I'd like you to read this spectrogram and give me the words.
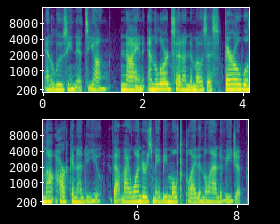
and losing its young. 9 And the Lord said unto Moses, Pharaoh will not hearken unto you, that my wonders may be multiplied in the land of Egypt.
